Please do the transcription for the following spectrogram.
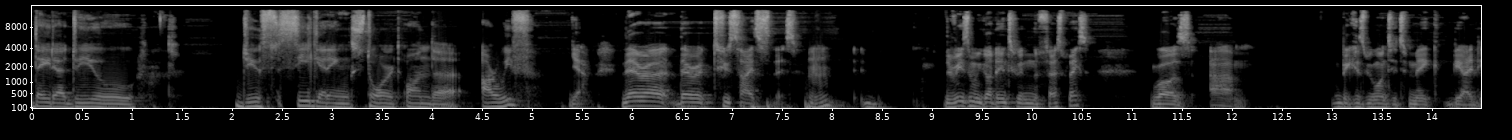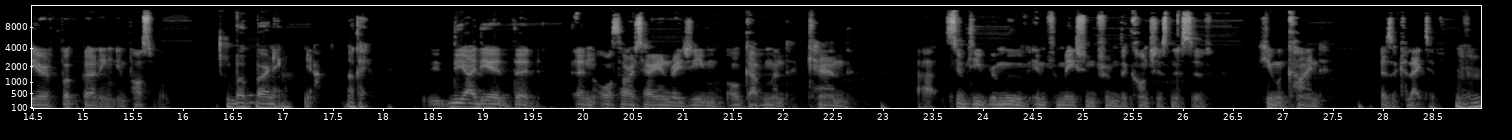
data do you do you see getting stored on the Arweave? Yeah, there are there are two sides to this. Mhm. The reason we got into it in the first place was um, because we wanted to make the idea of book burning impossible. Book burning. Yeah. Okay. The idea that an authoritarian regime or government can uh, simply remove information from the consciousness of humankind as a collective. hmm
